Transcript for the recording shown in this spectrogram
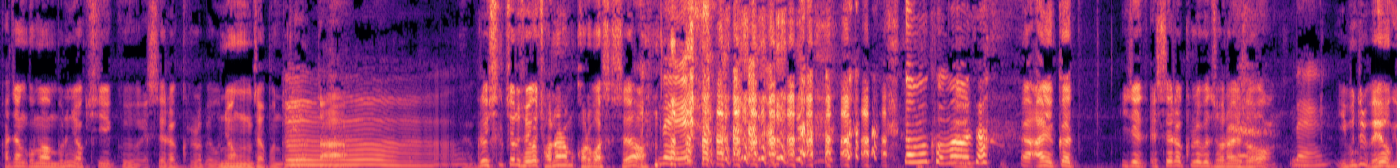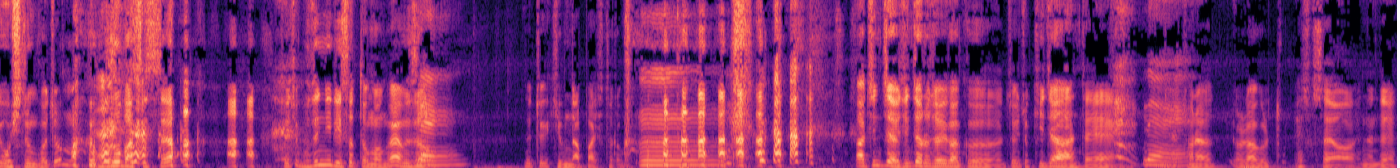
가장 고마운 분은 역시 그 SLR 클럽의 운영자 분들이었다. 음. 그리고 실제로 저희가 전화를 한번 걸어봤었어요. 네. 너무 고마워서. 아니, 그러니까 이제 SLR 클럽에 전화해서 네. 이분들 왜 여기 오시는 거죠? 막 물어봤었어요. 도대체 무슨 일이 있었던 건가요? 하면서 네. 되게 기분 나빠하시더라고요. 음. 아 진짜요, 진짜로 저희가 그 저희 쪽 기자한테 네. 네, 전화 연락을 했었어요. 했는데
